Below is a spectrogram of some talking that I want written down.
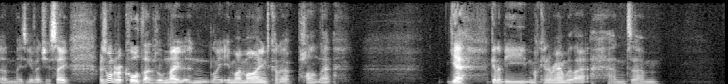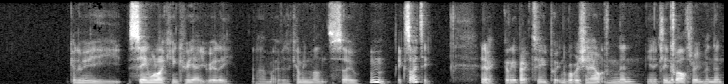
Amazing Adventure. So I just want to record that little note and, like, in my mind, kind of plant that. Yeah, going to be mucking around with that and um, going to be seeing what I can create really um, over the coming months. So, hmm, exciting. Anyway, got to get back to putting the rubbish out and then you know clean the bathroom and then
